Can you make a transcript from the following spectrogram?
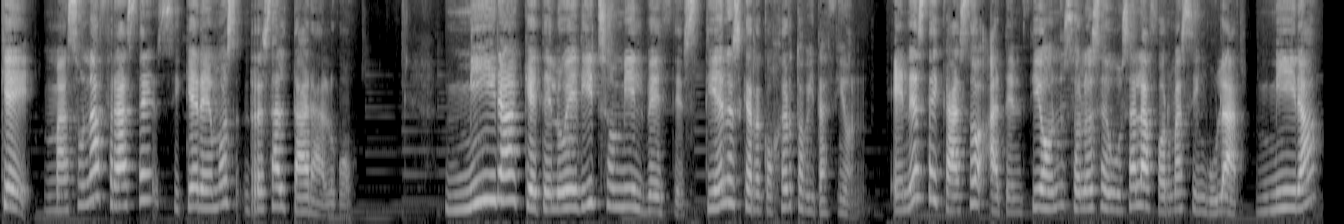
que más una frase si queremos resaltar algo. Mira que te lo he dicho mil veces, tienes que recoger tu habitación. En este caso, atención solo se usa la forma singular, mira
